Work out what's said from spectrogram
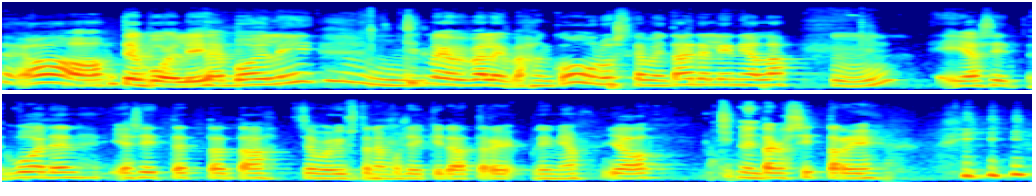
Joo. Teboiliin. Teboiliin. Mm. Sitten mä kävin väliin vähän koulussa, kävin taidelinjalla. Mm. Ja sitten vuoden, ja sitten tota, se oli just tänne musiikkiteatterilinja. Joo. Sitten menin takas sittariin.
